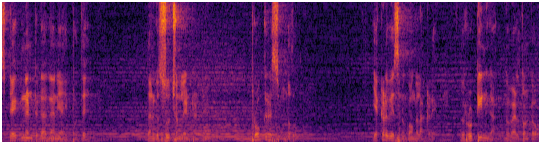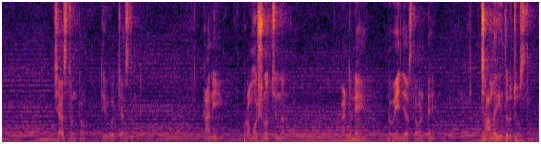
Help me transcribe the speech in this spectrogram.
స్టేగ్నెంట్గా కానీ అయిపోతే దానికి సూచనలు ఏంటంటే ప్రోగ్రెస్ ఉండదు. ఎక్కడ వేసిన గొంగలు అక్కడే. రొటీన్గా నువ్వు వెళ్తుంటావు చేస్తుంటావు తిరిగి వచ్చేస్తుంటావు. కానీ ప్రమోషన్ వచ్చిందనుకో వెంటనే నువ్వేం చేస్తావంటే చాలా ఎదురు చూస్తావు.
